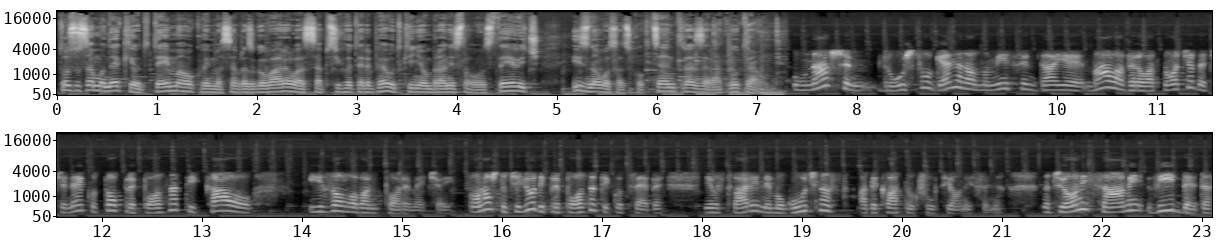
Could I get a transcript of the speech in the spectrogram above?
To su samo neke od tema o kojima sam razgovarala sa psihoterapeutkinjom Branislavom Stević iz Novosadskog centra za ratnu traumu. U našem društvu generalno mislim da je mala verovatnoća da će neko to prepoznati kao izolovan poremećaj. Ono što će ljudi prepoznati kod sebe je u stvari nemogućnost adekvatnog funkcionisanja. Znači oni sami vide da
